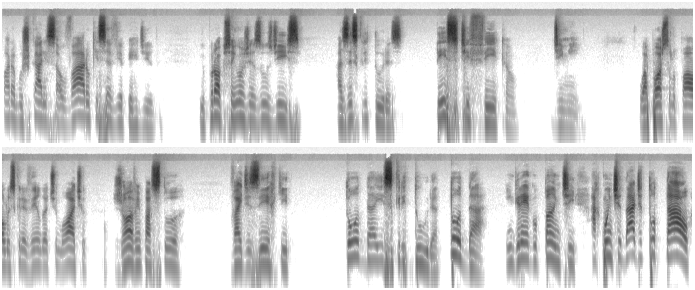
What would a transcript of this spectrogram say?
para buscar e salvar o que se havia perdido. E o próprio Senhor Jesus diz: as escrituras testificam de mim. O apóstolo Paulo, escrevendo a Timóteo, jovem pastor, vai dizer que toda a escritura, toda, em grego pante, a quantidade total,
